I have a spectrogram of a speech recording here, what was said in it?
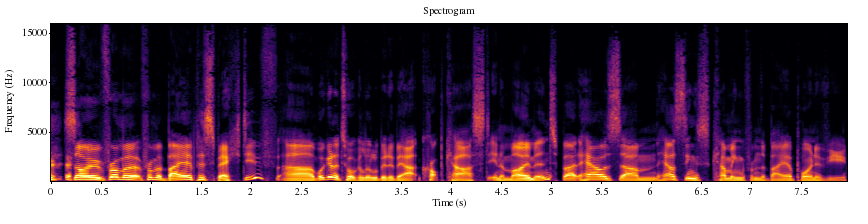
so from a from a Bayer perspective, uh, we're going to talk a little bit about Cropcast in a moment. But how's um how's things coming from the Bayer point of view?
